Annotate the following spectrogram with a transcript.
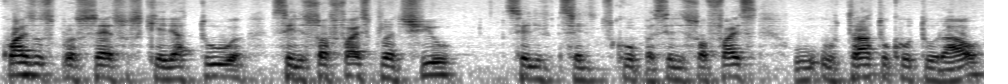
quais os processos que ele atua, se ele só faz plantio, se ele, se ele desculpa, se ele só faz o, o, trato cultural,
